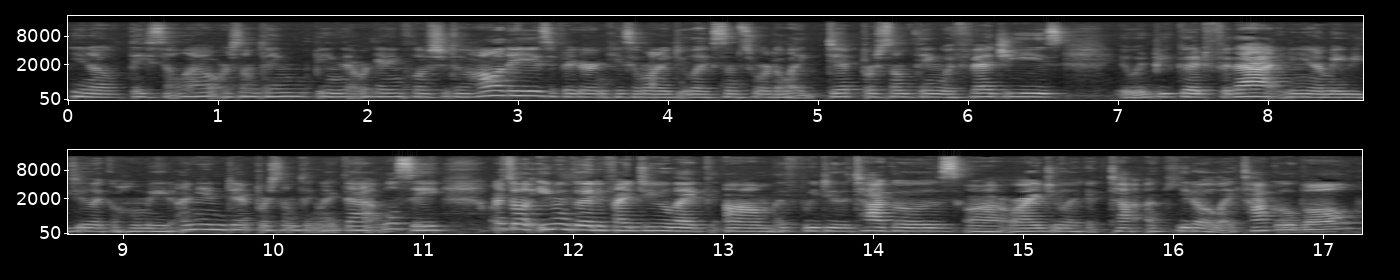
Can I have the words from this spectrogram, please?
you know, they sell out or something, being that we're getting closer to the holidays. I figure in case I want to do like some sort of like dip or something with veggies, it would be good for that. And, you know, maybe do like a homemade onion dip or something like that. We'll see. Or it's all even good if I do like, um, if we do the tacos uh, or I do like a, a keto like taco ball.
